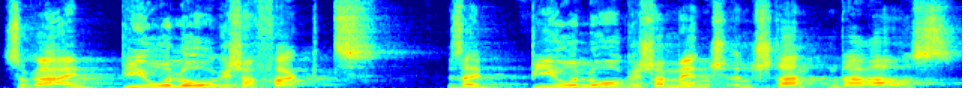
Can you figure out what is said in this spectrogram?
sogar ein biologischer Fakt. Ist ein biologischer Mensch entstanden daraus?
